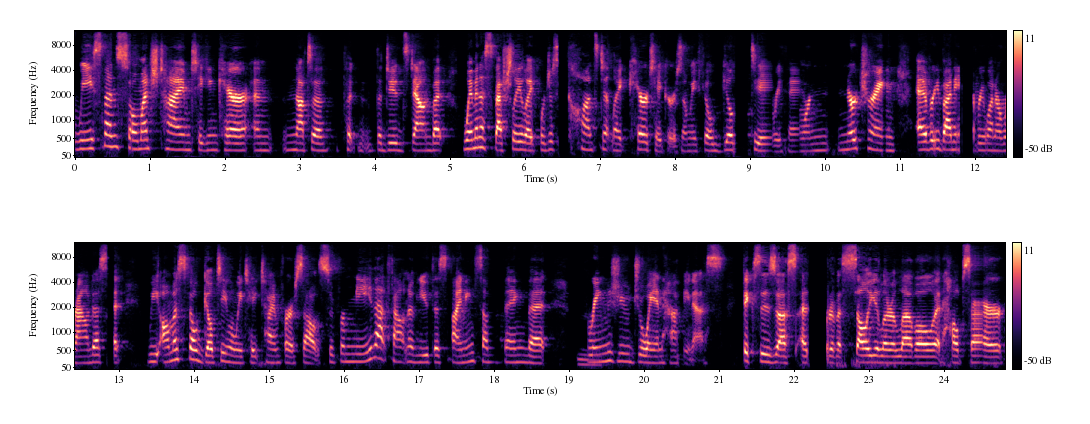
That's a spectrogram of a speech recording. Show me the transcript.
we spend so much time taking care and not to put the dudes down but women especially like we're just constant like caretakers and we feel guilty everything we're nurturing everybody everyone around us that we almost feel guilty when we take time for ourselves so for me that fountain of youth is finding something that mm. brings you joy and happiness fixes us at sort of a cellular level it helps our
